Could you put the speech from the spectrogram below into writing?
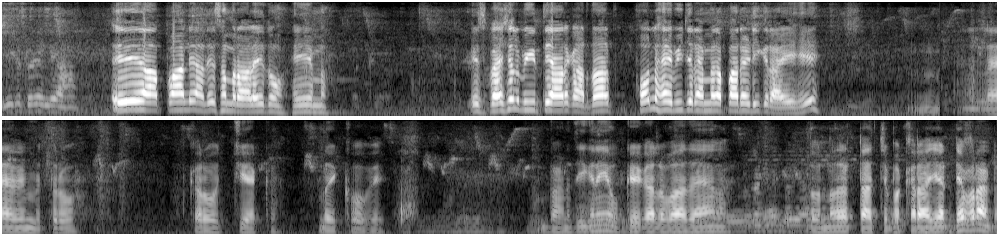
ਇਹ ਕਿੱਥੇ ਲਿਆ ਇਹ ਆਪਾਂ ਲਿਆਂਦੇ ਸਮਰਾਲੇ ਤੋਂ, ਹੇਮ। ਇਹ ਸਪੈਸ਼ਲ ਵੀਰ ਤਿਆਰ ਕਰਦਾ ਫੁੱਲ ਹੈਵੀ ਚ ਰੈਮ ਆਪਾਂ ਰੈਡੀ ਕਰਾਏ ਇਹ। ਲੈ ਵੀ ਮਿੱਤਰੋ, ਕਰੋ ਚੈੱਕ ਦੇਖੋ ਵੇ। ਬਣਦੀ ਕਿ ਨਹੀਂ, ਓਕੇ ਗੱਲਬਾਤ ਐ ਦੋਨਾਂ ਦਾ ਟੱਚ ਵੱਖਰਾ ਜਾਂ ਡਿਫਰੈਂਟ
